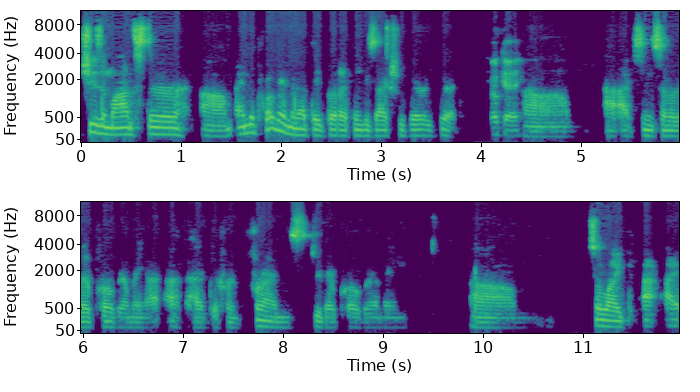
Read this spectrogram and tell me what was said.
She's a monster, um, and the programming that they put, I think, is actually very good. Okay. Um, I, have seen some of their programming. I, have had different friends do their programming. Um, so like I,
